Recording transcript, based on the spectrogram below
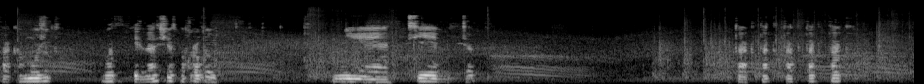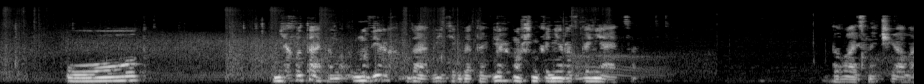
Так, а может... Вот здесь, да? Сейчас попробуем. Нет, 70. Так, так, так, так, так. Оп. Не хватает. Ну, вверх, да, видите, ребята, вверх машинка не разгоняется. Давай сначала.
